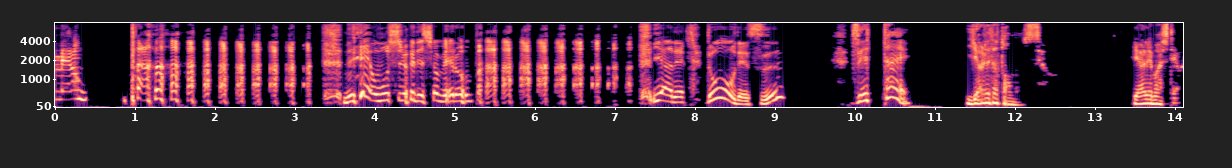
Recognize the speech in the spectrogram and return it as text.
メロンパーねえ、面白いでしょ、メロンパーいやね、どうです絶対、やれたと思うん。ですよ。やれましたよね。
